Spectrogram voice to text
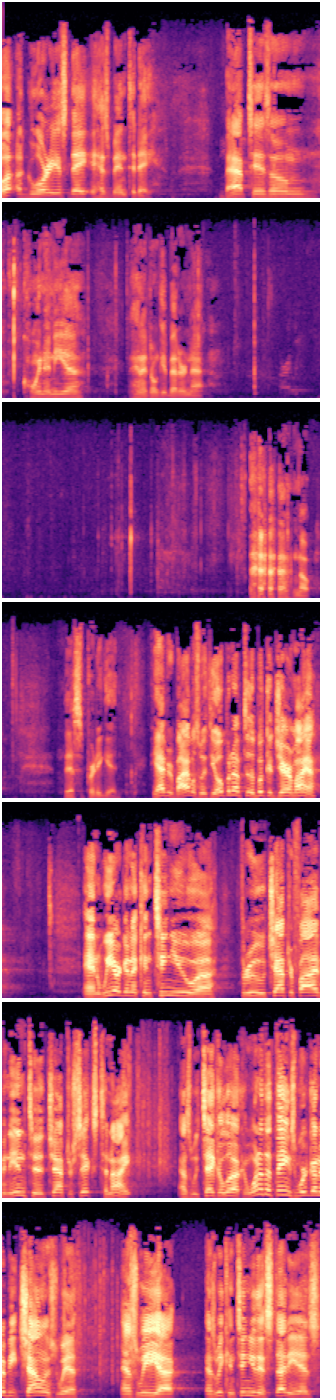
What a glorious day it has been today. Baptism, koinonia. Man, it don't get better than that. no. This is pretty good. If you have your Bibles with you, open up to the book of Jeremiah. And we are going to continue uh, through chapter 5 and into chapter 6 tonight as we take a look. And one of the things we're going to be challenged with as we, uh, as we continue this study is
